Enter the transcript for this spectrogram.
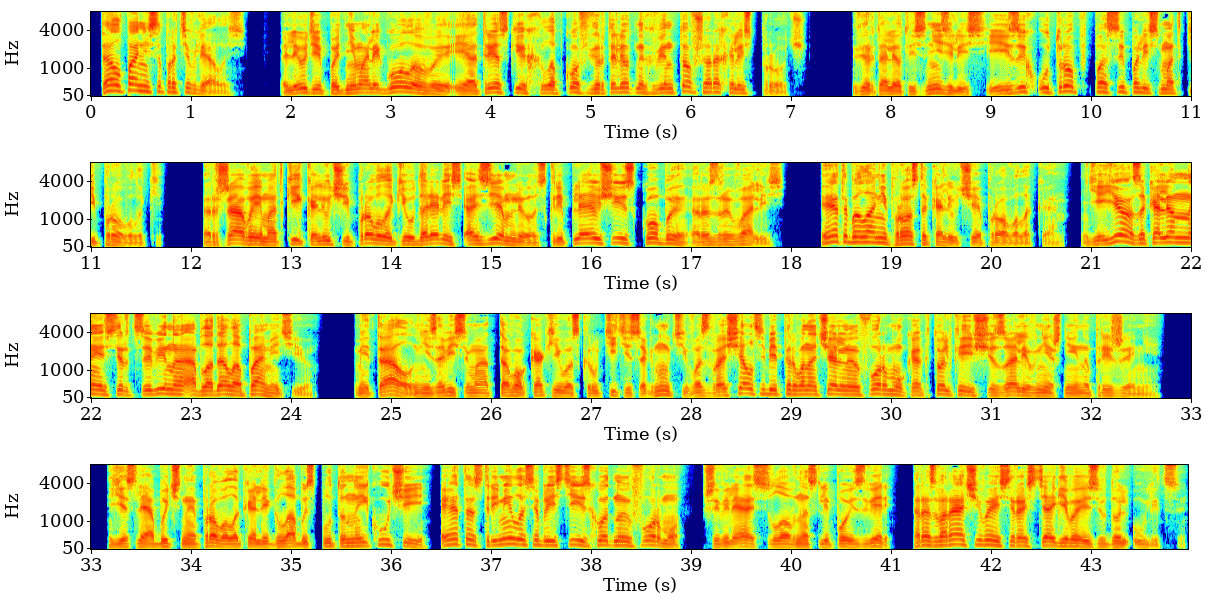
Толпа не сопротивлялась. Люди поднимали головы, и от резких хлопков вертолетных винтов шарахались прочь. Вертолеты снизились, и из их утроб посыпались мотки проволоки. Ржавые мотки колючей проволоки ударялись о землю, скрепляющие скобы разрывались. Это была не просто колючая проволока. Ее закаленная сердцевина обладала памятью. Металл, независимо от того, как его скрутить и согнуть, возвращал себе первоначальную форму, как только исчезали внешние напряжения. Если обычная проволока легла бы спутанной кучей, это стремилось обрести исходную форму, шевелясь, словно слепой зверь, разворачиваясь и растягиваясь вдоль улицы.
